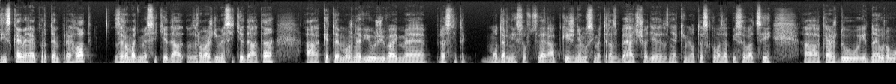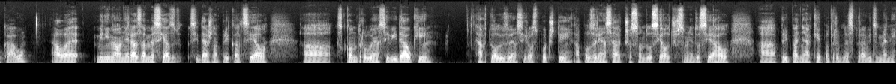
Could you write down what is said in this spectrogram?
získajme najprv ten prehľad, zhromaďme si tie dá, zhromaždíme si tie dáta a keď to je možné, využívajme presne tak moderný software, apky, že nemusíme teraz behať všade s nejakým noteskom a zapisovať si a každú 1 eurovú kávu, ale minimálne raz za mesiac si dáš napríklad cieľ a skontrolujem si výdavky, aktualizujem si rozpočty a pozriem sa, čo som dosiahol, čo som nedosiahol a prípadne aké je potrebné spraviť zmeny.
